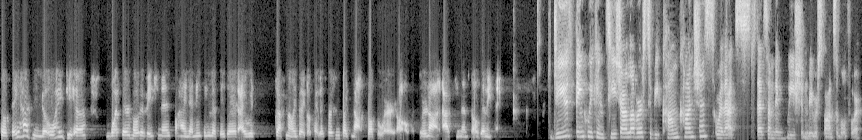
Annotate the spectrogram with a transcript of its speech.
So if they have no idea what their motivation is behind anything that they did, I would definitely be like, okay, this person's like not self aware at all. They're not asking themselves anything. Do you think we can teach our lovers to become conscious or that's that's something we shouldn't be responsible for?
